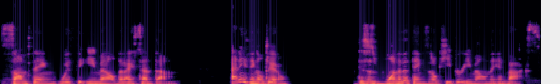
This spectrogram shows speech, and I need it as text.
something with the email that I sent them. Anything will do. This is one of the things that'll keep your email in the inbox.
